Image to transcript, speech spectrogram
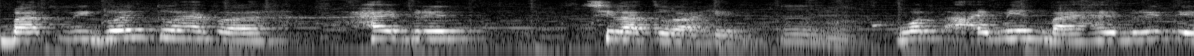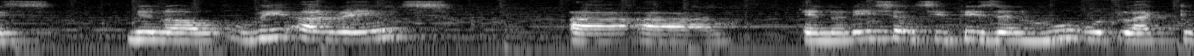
but we're going to have a hybrid silaturahim. What I mean by hybrid is, you know, we arrange uh, Indonesian citizen who would like to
